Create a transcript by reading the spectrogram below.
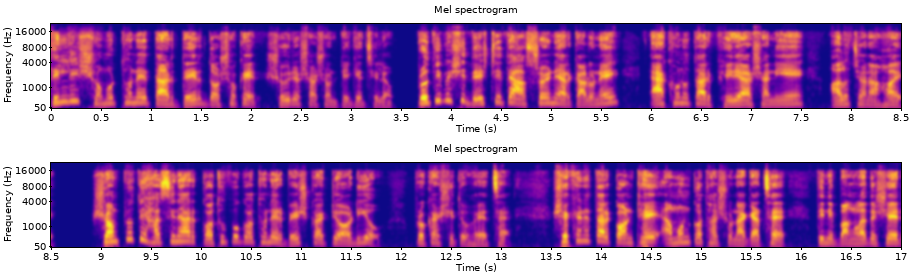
দিল্লির সমর্থনে তার দেড় দশকের স্বৈরশাসন টিকেছিল। প্রতিবেশী দেশটিতে আশ্রয় নেয়ার কারণে এখনও তার ফিরে আসা নিয়ে আলোচনা হয়। সম্প্রতি হাসিনার কথোপকথনের বেশ কয়েকটি অডিও প্রকাশিত হয়েছে। সেখানে তার কণ্ঠে এমন কথা শোনা গেছে তিনি বাংলাদেশের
